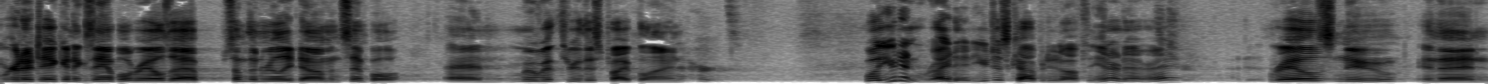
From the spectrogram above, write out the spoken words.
we're going to take an example Rails app, something really dumb and simple, and move it through this pipeline. That hurts. Well, you didn't write it, you just copied it off the internet, right? Rails new, and then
